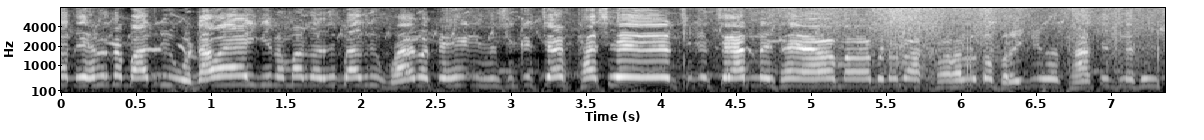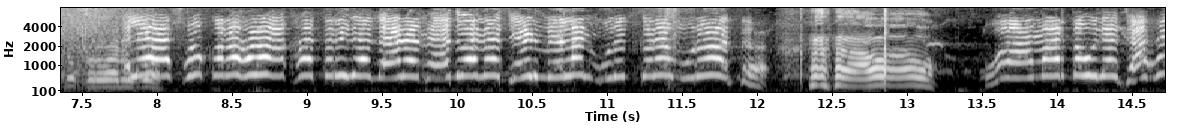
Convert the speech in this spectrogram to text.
આખા દેહને તો બાજરી ઓઢાવા આવી ગઈ અમારે દાદી બાદરી ભાઈમાં પહેરી ગઈ છે કે ચાર થશે શીખે ચાર નહીં થાય. આ મારા બેટા ખાલો તો ભરાઈ ગયો છે થાતી જ નથી. શું કરવાનું અલે આ હળા આખા તરી દાડા નેદવાના જેડ મેલાન મુરત કરે મુરત. આવો આવો. ઓ અમાર તો ઉલે જાફે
